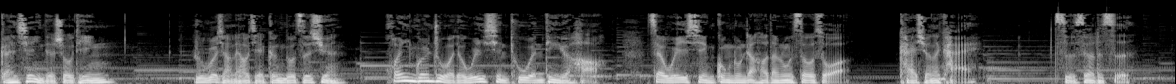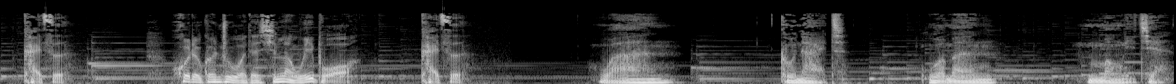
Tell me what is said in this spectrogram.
感谢你的收听。如果想了解更多资讯，欢迎关注我的微信图文订阅号，在微信公众账号当中搜索“凯旋的凯”，紫色的紫，凯子，或者关注我的新浪微博“凯子”。晚安，Good night，我们梦里见。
